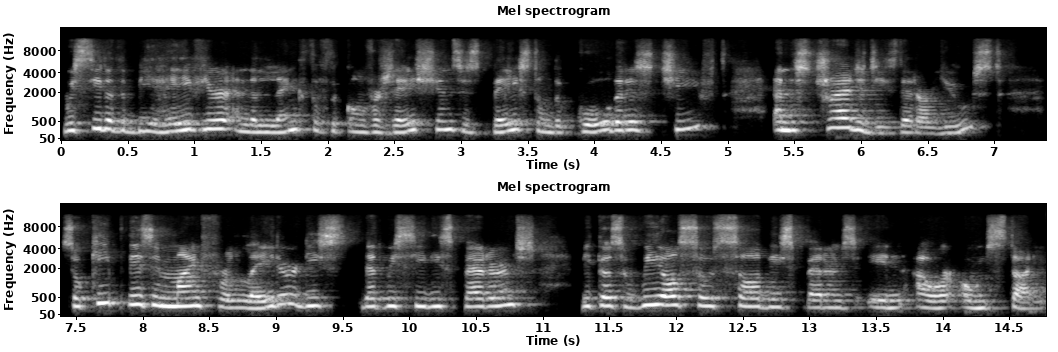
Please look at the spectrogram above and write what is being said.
we see that the behavior and the length of the conversations is based on the goal that is achieved and the strategies that are used. So keep this in mind for later, these, that we see these patterns, because we also saw these patterns in our own study.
